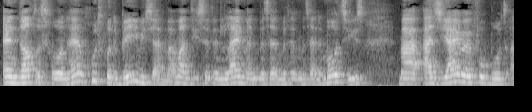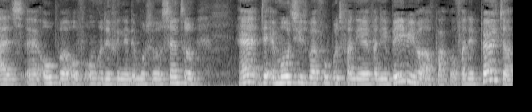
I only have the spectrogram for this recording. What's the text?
En dat is gewoon hè, goed voor de baby, zeg maar, want die zit in alignment met zijn, met zijn emoties. Maar als jij bijvoorbeeld als uh, open of ongedefinieerd emotioneel centrum hè, de emoties bijvoorbeeld van je, van je baby wil afpakken of van je peuter.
